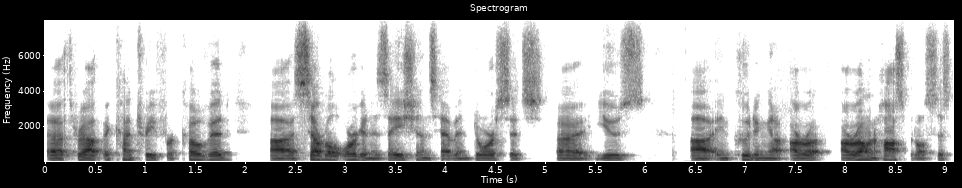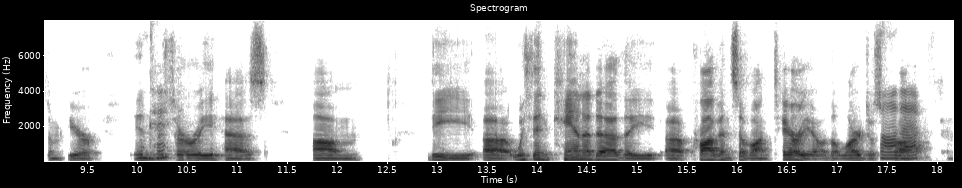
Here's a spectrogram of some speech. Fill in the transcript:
uh, throughout the country for COVID. Uh, several organizations have endorsed its uh, use, uh, including our, our own hospital system here in okay. Missouri has. Um, the uh, within Canada, the uh, province of Ontario, the largest province in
